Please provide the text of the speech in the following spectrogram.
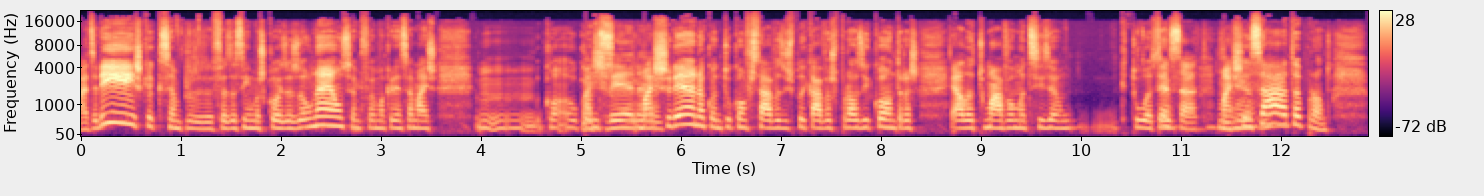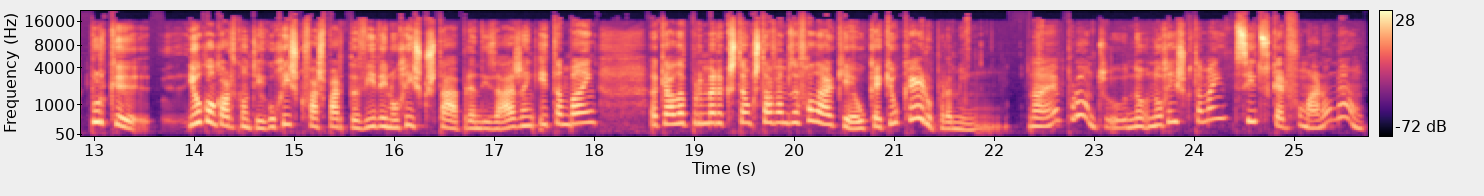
mais arisca, que sempre fez assim umas coisas ou não. Sempre foi uma criança mais... hum, quando se- serena. mais serena, quando tu conversavas e explicavas prós e contras, ela tomava uma decisão que tu até Sensata. mais sensata, pronto. Porque eu concordo contigo, o risco faz parte da vida e no risco está a aprendizagem e também aquela primeira questão que estávamos a falar, que é o que é que eu quero para mim. Não é? Pronto, no, no risco também decido se quero fumar ou não,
